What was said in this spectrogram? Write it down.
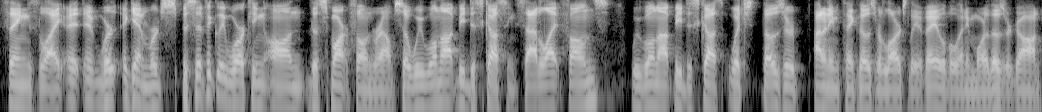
things like it, it- we're again we're specifically working on the smartphone realm, so we will not be discussing satellite phones. We will not be discuss which those are. I don't even think those are largely available anymore. Those are gone.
